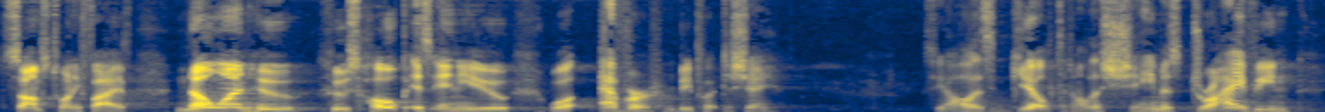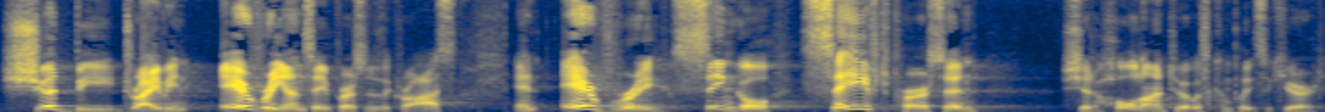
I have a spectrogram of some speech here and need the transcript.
Psalms 25 No one who, whose hope is in you will ever be put to shame. See, all this guilt and all this shame is driving, should be driving every unsaved person to the cross, and every single saved person should hold on to it with complete security.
